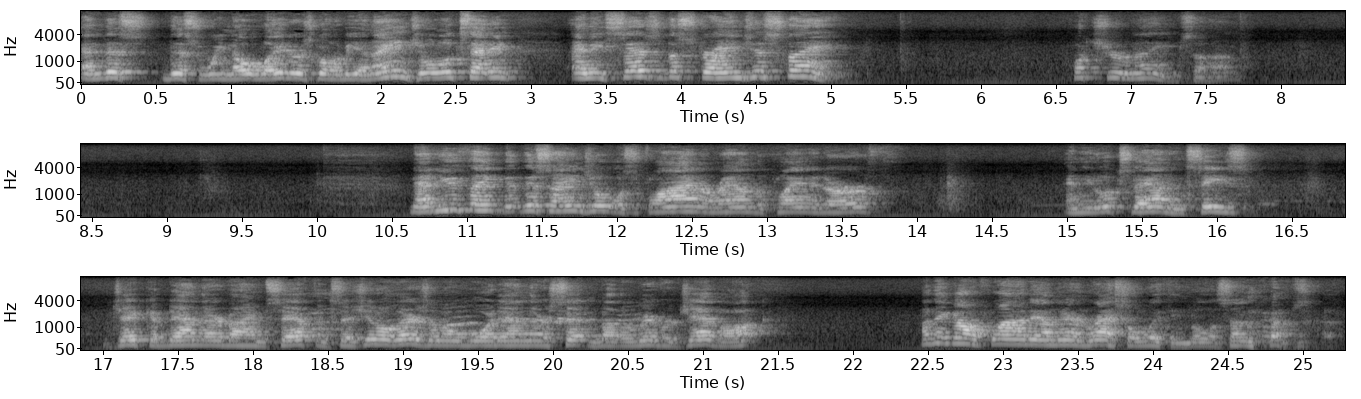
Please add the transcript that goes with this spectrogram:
And this, this we know later is going to be an angel, looks at him, and he says the strangest thing. What's your name, son? Now, do you think that this angel was flying around the planet Earth and he looks down and sees Jacob down there by himself and says, You know, there's an old boy down there sitting by the river Jabbok. I think I'll fly down there and wrestle with him till the sun comes up.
